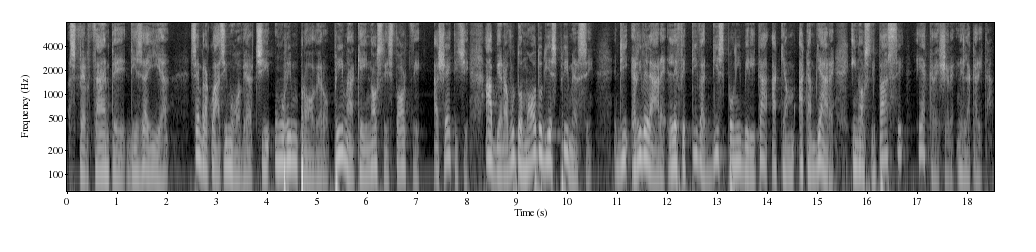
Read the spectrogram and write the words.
sferzante di Isaia sembra quasi muoverci un rimprovero prima che i nostri sforzi ascetici abbiano avuto modo di esprimersi, di rivelare l'effettiva disponibilità a, chiam- a cambiare i nostri passi e a crescere nella carità.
